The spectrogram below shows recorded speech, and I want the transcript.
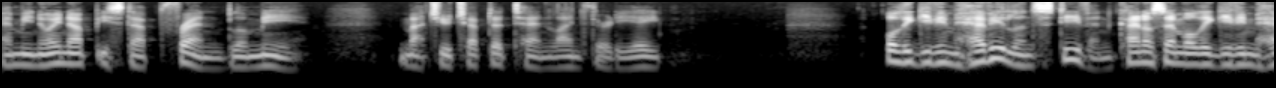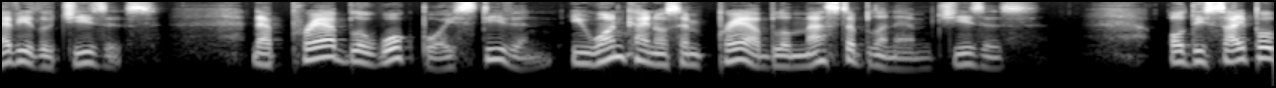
emi noinap istap friend blo mi. Matthew chapter 10, line 38. Oli give him heavy lun Stephen, kainosem oli give him heavy lo Jesus. Na prayer blo walk boy Stephen, i one kainosem prayer blo master blanem Jesus. O disciple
